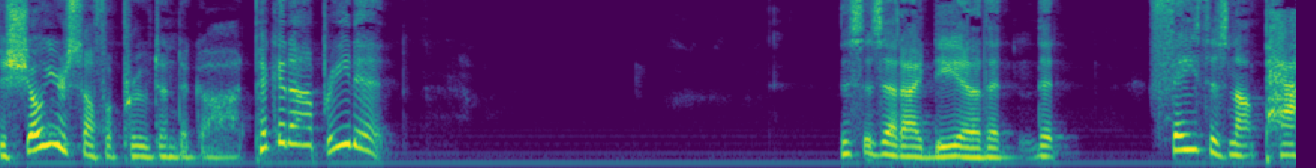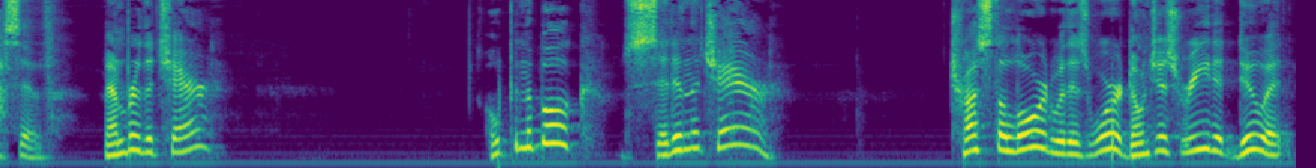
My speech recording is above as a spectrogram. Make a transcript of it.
to show yourself approved unto God. Pick it up, read it. This is that idea that, that faith is not passive. Remember the chair? Open the book, sit in the chair. Trust the Lord with His word. Don't just read it, do it.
